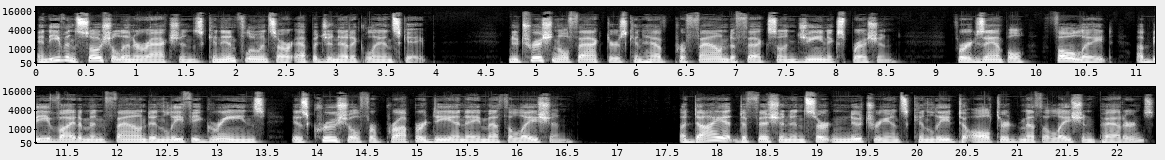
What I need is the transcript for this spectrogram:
and even social interactions can influence our epigenetic landscape. Nutritional factors can have profound effects on gene expression. For example, folate, a B vitamin found in leafy greens, is crucial for proper DNA methylation. A diet deficient in certain nutrients can lead to altered methylation patterns,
